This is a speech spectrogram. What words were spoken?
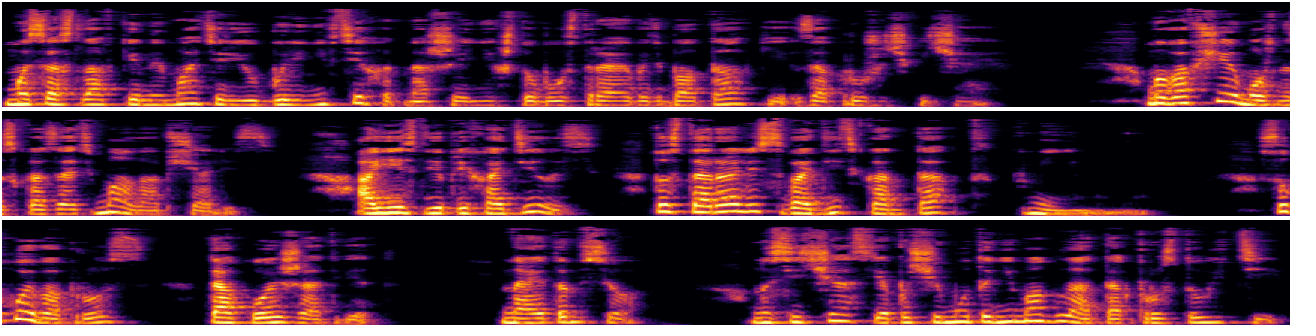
Мы со Славкиной матерью были не в тех отношениях, чтобы устраивать болталки за кружечкой чая. Мы вообще, можно сказать, мало общались. А если и приходилось, то старались сводить контакт к минимуму. Сухой вопрос, такой же ответ. На этом все. Но сейчас я почему-то не могла так просто уйти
